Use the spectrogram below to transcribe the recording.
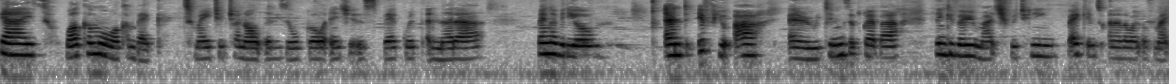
guys welcome or welcome back to my youtube channel. It is your girl and she is back with another banger video. And if you are a returning subscriber thank you very much for tuning back into another one of my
